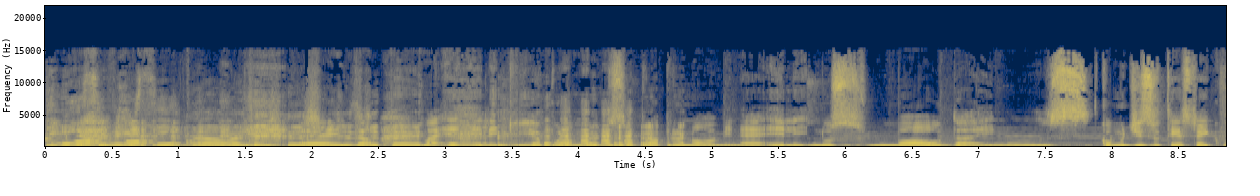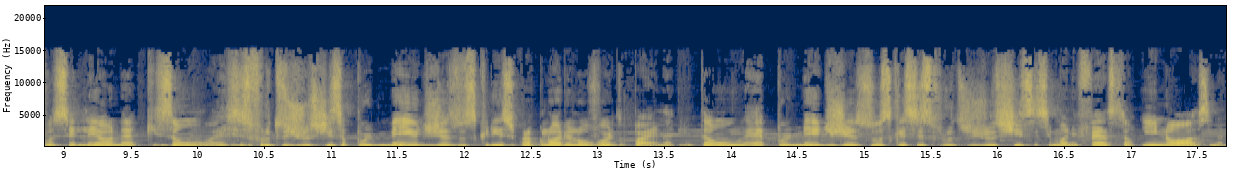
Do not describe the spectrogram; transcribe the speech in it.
Tem esse versículo. Não, mas tem gente É, então. que tem. Mas ele guia por amor do seu próprio nome, né? Ele nos molda e nos. Como diz o texto aí que você leu, né? Que são esses frutos de justiça por meio de Jesus Cristo para glória e louvor do Pai, né? Então é por meio de Jesus que esses frutos de justiça se manifestam em nós, né?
